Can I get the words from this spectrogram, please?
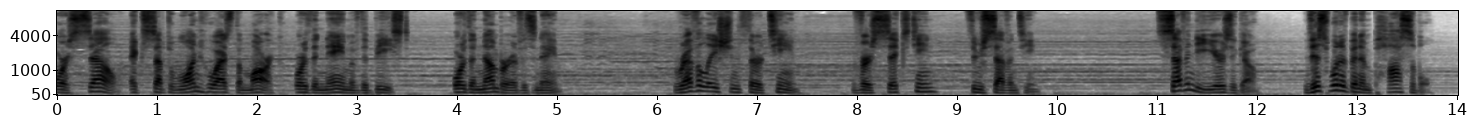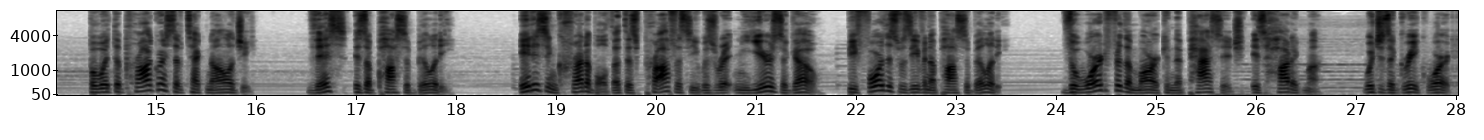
or sell except one who has the mark or the name of the beast or the number of his name. Revelation 13, verse 16 through 17. 70 years ago, this would have been impossible, but with the progress of technology, this is a possibility. It is incredible that this prophecy was written years ago, before this was even a possibility. The word for the mark in the passage is charagma, which is a Greek word.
